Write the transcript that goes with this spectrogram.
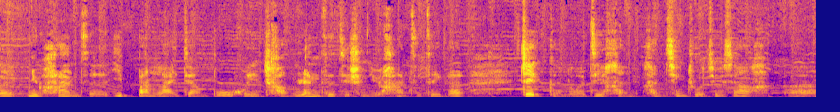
呃，女汉子一般来讲不会承认自己是女汉子，这个这个逻辑很很清楚。就像呃，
